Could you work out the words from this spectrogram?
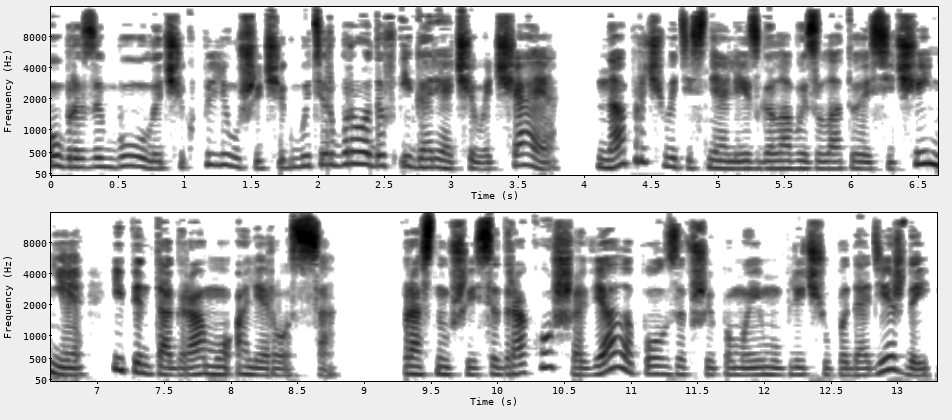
Образы булочек, плюшечек, бутербродов и горячего чая напрочь вытесняли из головы золотое сечение и пентаграмму Алеросса. Проснувшийся дракоша, вяло ползавший по моему плечу под одеждой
